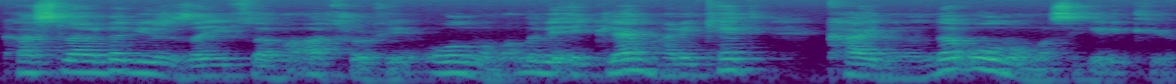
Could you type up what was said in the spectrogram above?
kaslarda bir zayıflama, atrofi olmamalı ve eklem hareket kaybının da olmaması gerekiyor.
